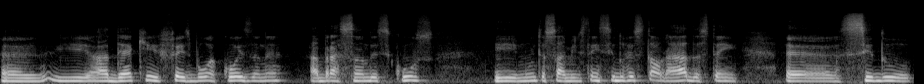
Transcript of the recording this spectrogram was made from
É, e a ADEC fez boa coisa, né? Abraçando esse curso. e muitas famílias têm sido restauradas, têm é, sido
